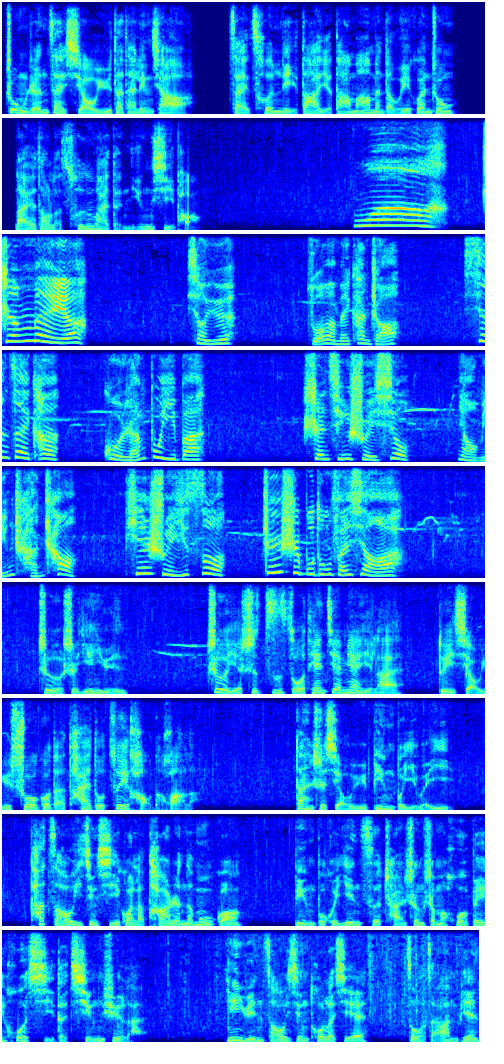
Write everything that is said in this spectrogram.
众人在小鱼的带领下，在村里大爷大妈们的围观中，来到了村外的宁溪旁。哇，真美呀！小鱼，昨晚没看着。现在看，果然不一般。山清水秀，鸟鸣蝉唱，天水一色，真是不同凡响啊！这是阴云，这也是自昨天见面以来对小鱼说过的态度最好的话了。但是小鱼并不以为意，他早已经习惯了他人的目光，并不会因此产生什么或悲或喜的情绪来。阴云早已经脱了鞋，坐在岸边。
